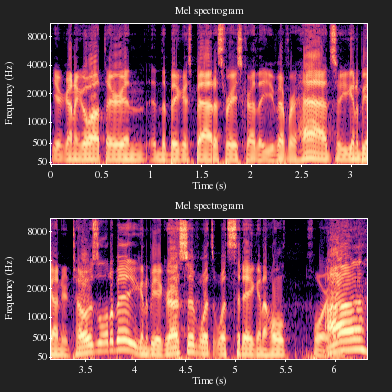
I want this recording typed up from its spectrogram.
You're going to go out there in, in the biggest, baddest race car that you've ever had. So you're going to be on your toes a little bit. You're going to be aggressive. What's what's today going to hold for you? Uh,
